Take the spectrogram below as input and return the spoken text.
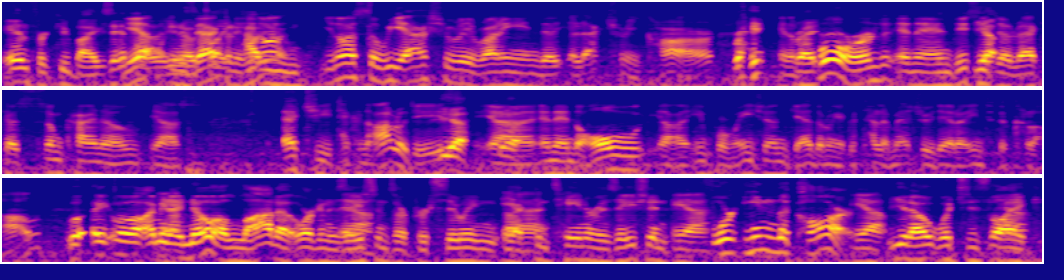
and for Kube by Example. Yeah, you know, exactly. Like, how you, know, do you you know, so we actually running in the electric car, Right, In a right. Ford, and then this Yep. is a, like a, some kind of yes, edgy technologies. Yeah, yeah. and then the all uh, information gathering like telemetry data into the cloud. Well, eh, well, I mean, Yeah. I know a lot of organizations are pursuing uh, Yeah. containerization Yeah. for in the car. Yeah. You know, which is like,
